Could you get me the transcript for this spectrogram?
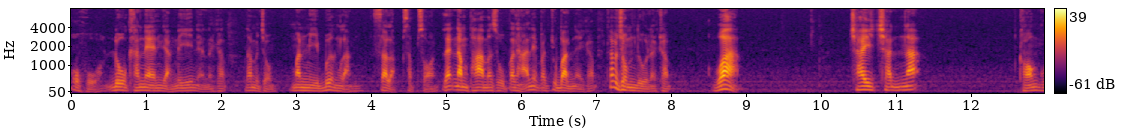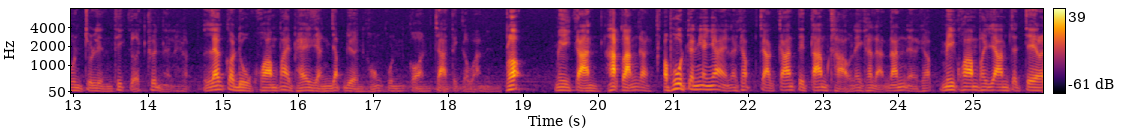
โอ้โห ดูคะแนนอย่างนี้เนี่ยนะครับท่านผู้ชม มันมีเบื้องหลังสลับซับซ้อน และนำพามาสู่ปัญหาในปัจจุบันเนี่ยครับท่านผู้ชมดูนะครับว่าชัยชนะของคุณจุลินที่เกิดขึ้นเนยนะครับ แล้วก็ดูความพ่ายแพ้อย่างยับเยินของคุณกรณ์จาติกวัน เพราะ มีการหักหลังกัน เอาพูดกันง่าย ๆนะครับ จากการติดตามข่าวในขณะนั้นเนี่ยครับมีความพยายามจะเจร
